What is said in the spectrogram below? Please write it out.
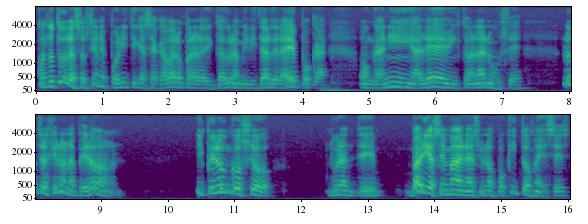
Cuando todas las opciones políticas se acabaron para la dictadura militar de la época, Onganía, Levingston, Lanuse, lo trajeron a Perón. Y Perón gozó durante varias semanas y unos poquitos meses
